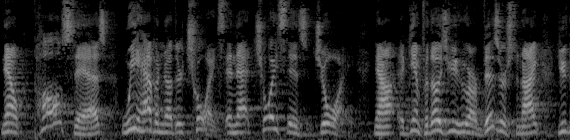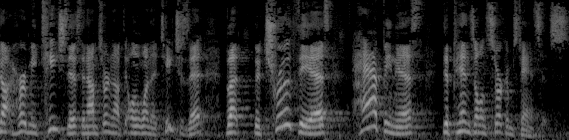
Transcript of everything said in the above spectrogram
Now, Paul says we have another choice, and that choice is joy. Now, again, for those of you who are visitors tonight, you've not heard me teach this, and I'm certainly not the only one that teaches it, but the truth is, happiness depends on circumstances.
